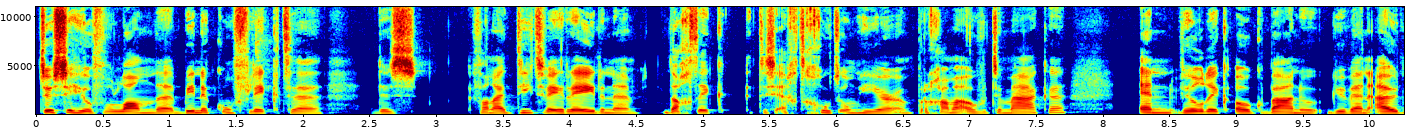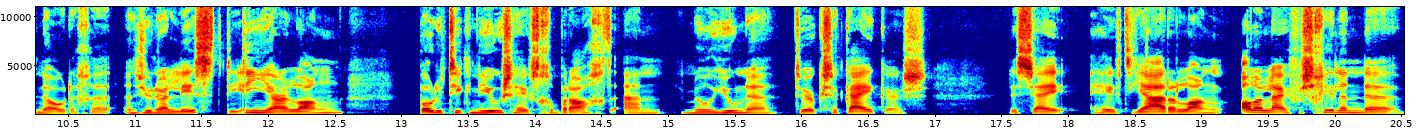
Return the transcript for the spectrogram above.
tussen heel veel landen, binnen conflicten. Dus vanuit die twee redenen dacht ik, het is echt goed om hier een programma over te maken. En wilde ik ook Banu Guven uitnodigen, een journalist die tien jaar lang politiek nieuws heeft gebracht aan miljoenen Turkse kijkers. Dus zij heeft jarenlang allerlei verschillende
